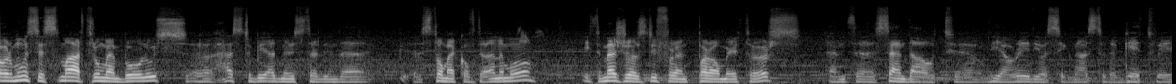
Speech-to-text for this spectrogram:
Our Moonsyst smart rumen bolus uh, has to be administered in the stomach of the animal. It measures different parameters and uh, send out uh, via radio signals to the gateway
